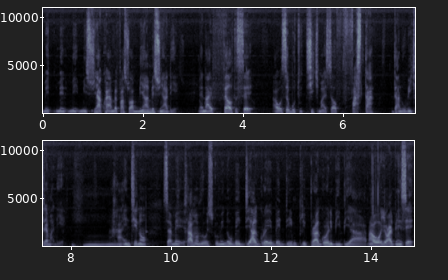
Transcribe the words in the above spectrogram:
me me me mesua kwan a mɛfa so a mea mesua adeɛ and i felt say i was able to teach myself faster than obi kyerɛ ma adeɛ Aha, nti no sɛ me saa ma me wɔ school mi na wobɛdi agorɔ yɛbɛdi mpiripira agorɔ no biribiara na wɔyɛ w'adwene sɛ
